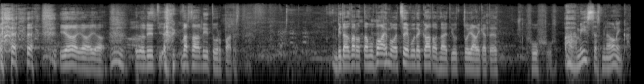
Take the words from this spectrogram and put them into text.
joo, joo, joo. No nyt mä saan niin turpaa tästä. Pitää varoittaa mun vaimoa, että se ei muuten katso näitä juttuja jälkikäteen. Huhhuh. Ah, missäs minä olinkaan?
